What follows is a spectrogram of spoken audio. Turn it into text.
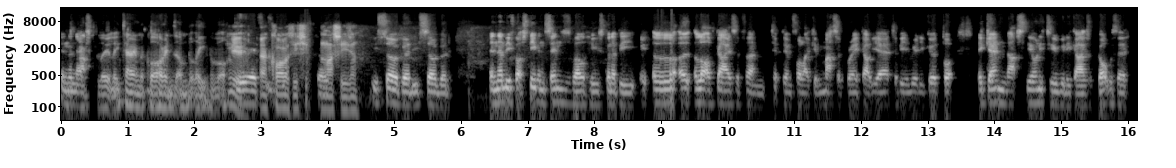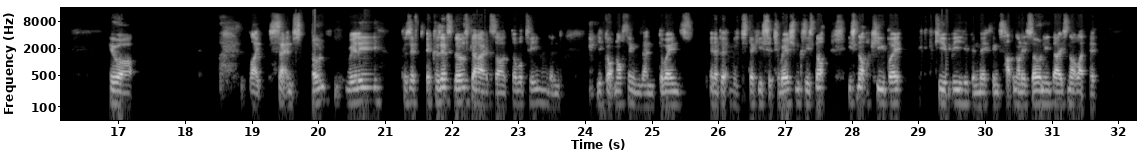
in the next. Absolutely, Terry McLaurin's unbelievable. Yeah, a quality season last season. He's so good. He's so good. And then we've got Steven Sims as well, who's going to be a lot, a lot of guys have um, tipped him for like a massive breakout year to be really good. But again, that's the only two really guys we've got with it who are like set in stone, really. Because if because if those guys are double teamed and you've got nothing, then Dwayne's in a bit of a sticky situation because he's not he's not a QB QB who can make things happen on his own either. He's not like a,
